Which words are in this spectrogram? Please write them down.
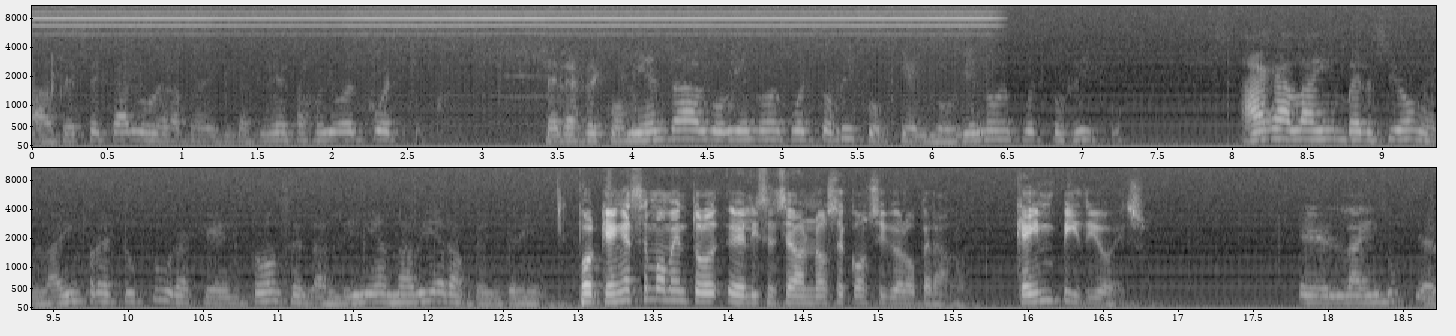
a hacerse cargo de la planificación y desarrollo del puerto, se les recomienda al gobierno de Puerto Rico que el gobierno de Puerto Rico haga la inversión en la infraestructura que entonces las líneas navieras vendrían. Porque en ese momento, el licenciado, no se consiguió el operador. ¿Qué impidió eso? Eh, la, industria,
